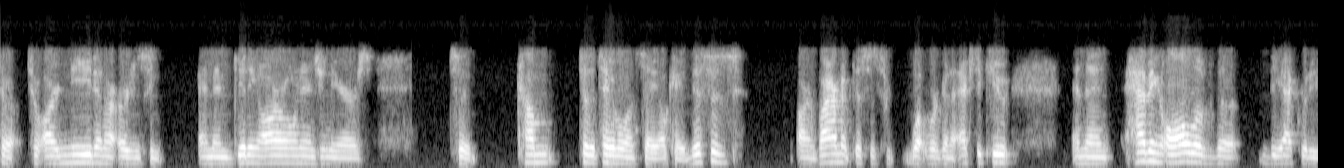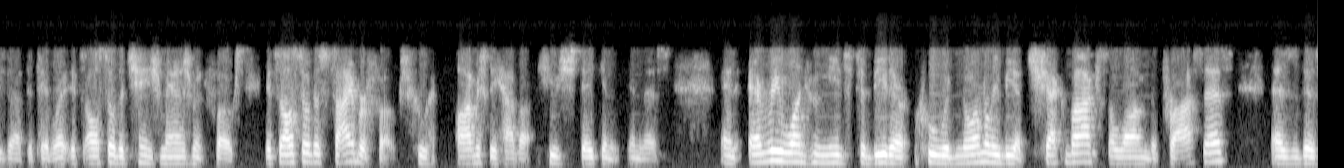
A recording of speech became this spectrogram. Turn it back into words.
to, to our need and our urgency, and then getting our own engineers to come to the table and say, okay, this is our environment, this is what we're going to execute, and then having all of the the equities at the table, right? It's also the change management folks. It's also the cyber folks who obviously have a huge stake in, in this and everyone who needs to be there who would normally be a checkbox along the process as this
